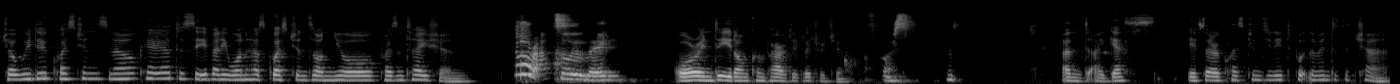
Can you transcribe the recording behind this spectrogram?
Shall we do questions now, Kaya, to see if anyone has questions on your presentation? Sure, absolutely. Or indeed on comparative literature. Of course. and I guess if there are questions, you need to put them into the chat.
